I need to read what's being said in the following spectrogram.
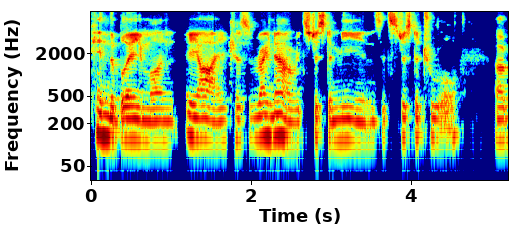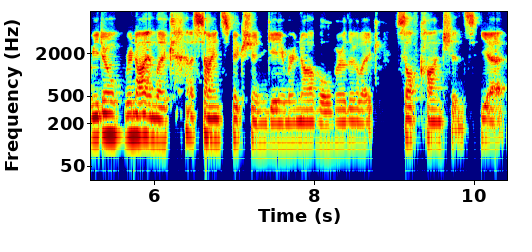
pin the blame on AI because right now it's just a means, it's just a tool. Uh, we don't, we're not in like a science fiction game or novel where they're like self-conscious yet.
